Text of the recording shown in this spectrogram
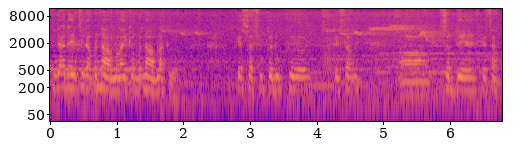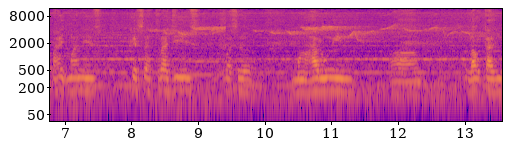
Tidak ada yang tidak benar melainkan benar belaka. Kisah suka duka kisah uh, sedih kisah pahit manis kisah tragis masa mengharungi uh, lautan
